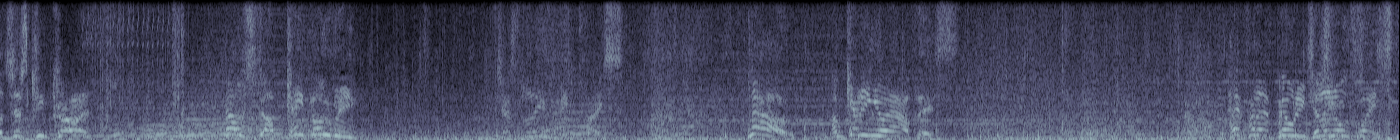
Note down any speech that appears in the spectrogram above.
They'll just keep coming! Don't stop! Keep moving! Just leave me, Price. No! I'm getting you out of this! Head for that building to the northwest!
